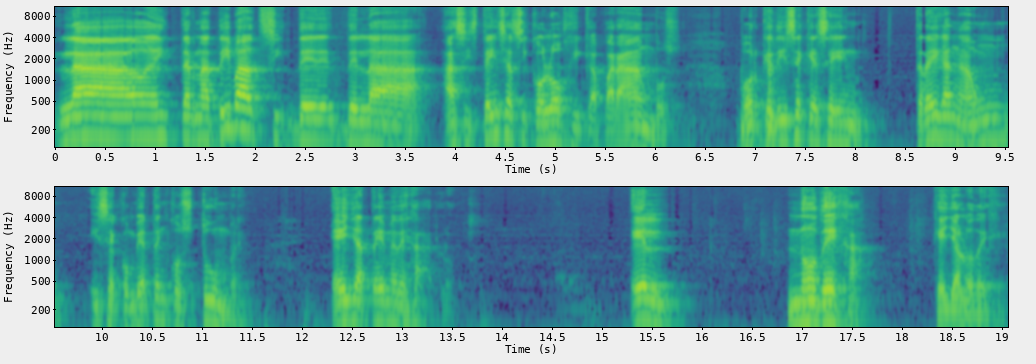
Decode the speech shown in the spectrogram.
La alternativa de, de la asistencia psicológica para ambos porque dice que se entregan aún y se convierte en costumbre. Ella teme dejarlo. Él no deja que ella lo deje.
